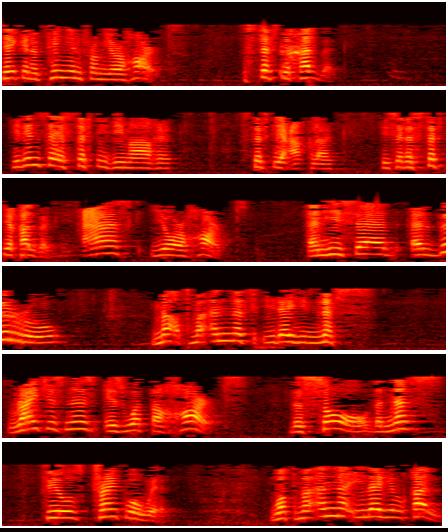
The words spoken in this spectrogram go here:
Take an opinion from your heart. استفتي قلبك. He didn't say استفتي دماغك, استفتي عقلك. He said, استفتي قلبك. Ask your heart. And he said, البر ما اطمأنت إليه النفس. Righteousness is what the heart, the soul, the nafs feels tranquil with. واطمأن إليه القلب.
